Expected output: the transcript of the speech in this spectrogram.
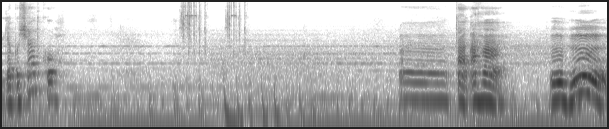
Для початку. Е, так, ага. Угу.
